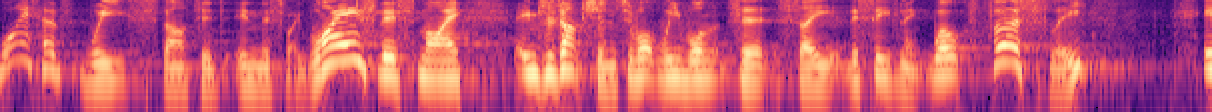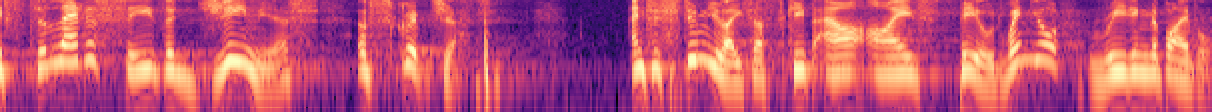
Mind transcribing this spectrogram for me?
why have we started in this way? Why is this my introduction to what we want to say this evening? Well, firstly, it's to let us see the genius of Scripture and to stimulate us to keep our eyes peeled. When you're reading the Bible,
